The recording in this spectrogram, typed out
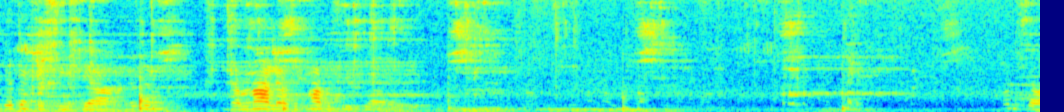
เดี๋ยวต้องไปฉีดยาเดี๋ยวต้องดำหน้าแล้วสิพาไปฉีดยาเลยเสา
